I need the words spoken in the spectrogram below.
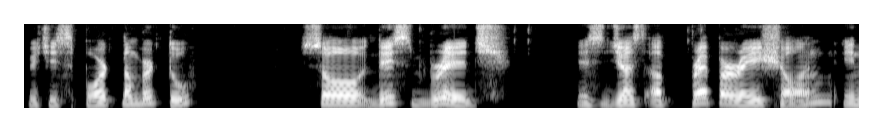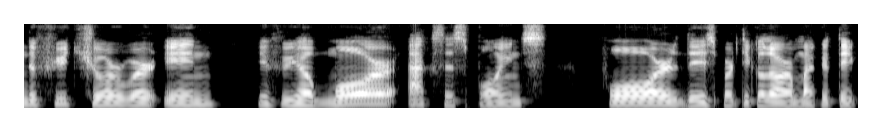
which is port number 2 so this bridge is just a preparation in the future wherein if we have more access points for this particular MikroTik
